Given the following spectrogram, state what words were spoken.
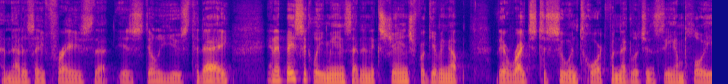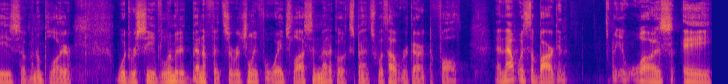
And that is a phrase that is still used today. And it basically means that in exchange for giving up their rights to sue and tort for negligence, the employees of an employer would receive limited benefits originally for wage loss and medical expense without regard to fault. And that was the bargain. It was a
